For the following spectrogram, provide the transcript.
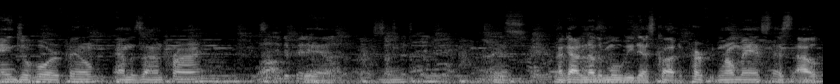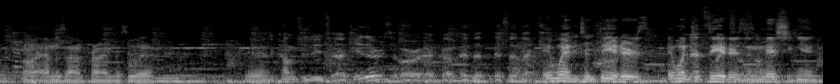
Angel Horror Film, Amazon Prime. It's an independent Yeah. uh, uh, thriller. I got another movie that's called The Perfect Romance that's out on Amazon Prime as well. Yeah. Did you come to these uh, theaters or uh, is it is it like It went to theaters. It went to Netflix theaters in? Michigan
